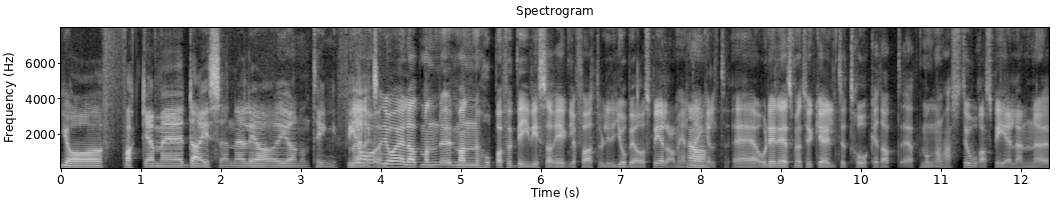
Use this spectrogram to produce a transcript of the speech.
jag fuckar med dicen eller jag gör någonting fel Ja, liksom. ja, eller att man, man hoppar förbi vissa regler för att det blir jobbigare att spela dem helt Ja. enkelt. Eh, och det är det som jag tycker är lite tråkigt att, att många av de här stora spelen, eh,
